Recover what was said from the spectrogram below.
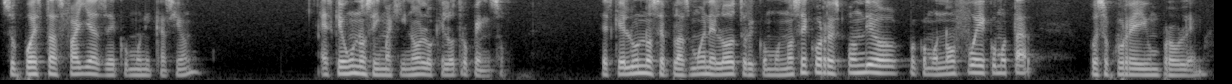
supuestas fallas de comunicación es que uno se imaginó lo que el otro pensó. Es que el uno se plasmó en el otro y como no se correspondió, o como no fue como tal, pues ocurre ahí un problema.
